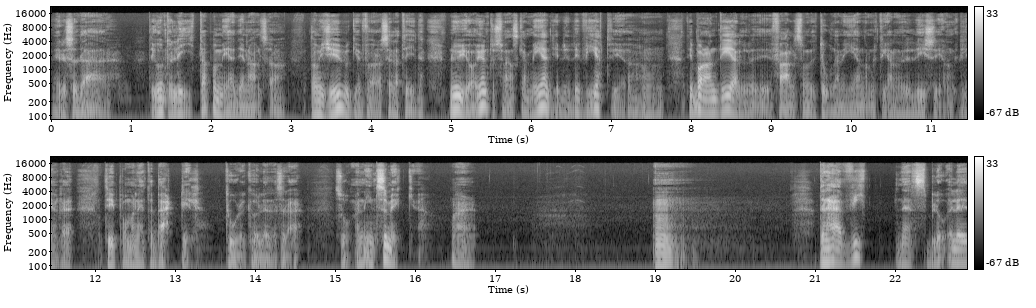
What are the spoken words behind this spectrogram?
är det så där? Det går inte att lita på medierna alltså. De ljuger för oss hela tiden. Nu gör ju inte svenska medier det, det vet vi ju. Mm. Det är bara en del fall som det tonar igenom lite grann, det lyser igenom lite kanske. Typ om man heter Bertil Torekull eller sådär. Så, men inte så mycket. Nej. Mm. Den här vittnesblå, eller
